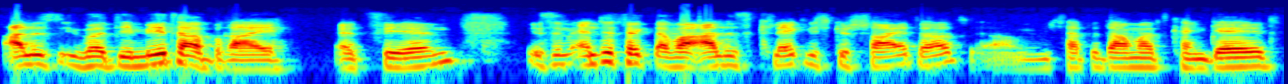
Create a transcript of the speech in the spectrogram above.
alles über Demeterbrei erzählen. Ist im Endeffekt aber alles kläglich gescheitert. Ähm, ich hatte damals kein Geld,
